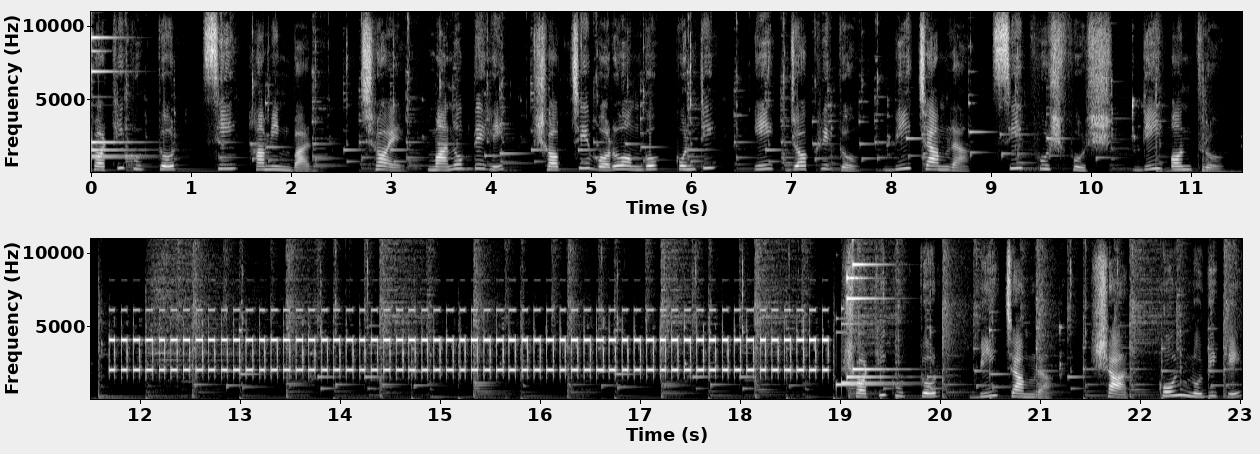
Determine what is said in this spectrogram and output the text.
সঠিক উত্তর সি হামিংবার্ড ছয়, মানবদেহে সবচেয়ে বড় অঙ্গ কোনটি? এ যকৃত বি, চামড়া। সি, ফুসফুস। ডি, অন্ত্র। সঠিক উত্তর বি, চামড়া। সাত, কোন নদীকে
